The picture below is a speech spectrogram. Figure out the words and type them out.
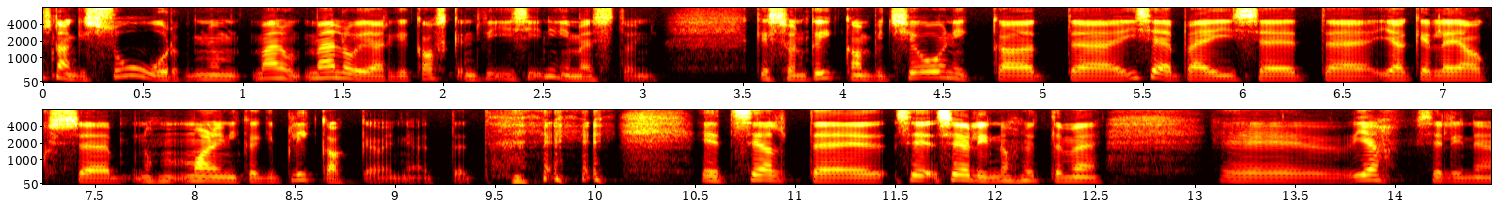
üsnagi suur, minu mälu, mälu järgi kakskümmend viis inimest on ju, kes on kõik ambitsioonikad noored, äh, isepäised äh, ja kelle jaoks äh, noh, ma olin ikkagi plikake, on ju, et, et et sealt see, see oli noh, ütleme jah, selline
